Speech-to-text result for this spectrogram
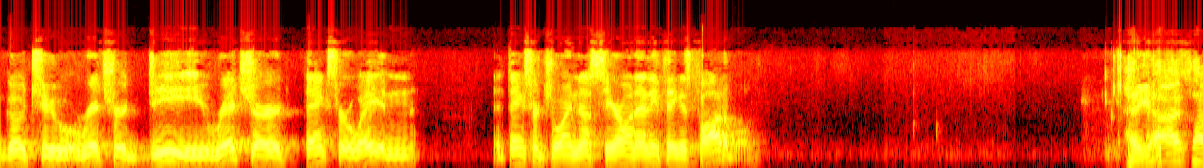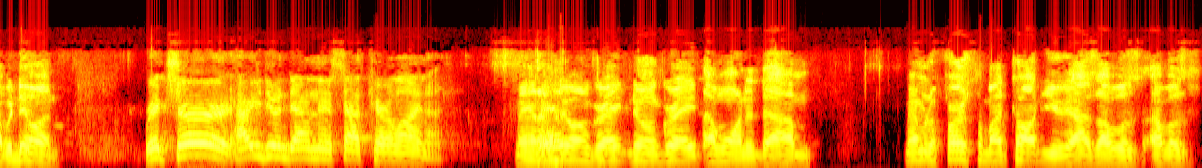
Go to Richard D. Richard, thanks for waiting, and thanks for joining us here on Anything Is Potable. Hey guys, how we doing? Richard, how are you doing down there in South Carolina? Man, I'm doing great, doing great. I wanted um remember the first time I talked to you guys, I was I was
